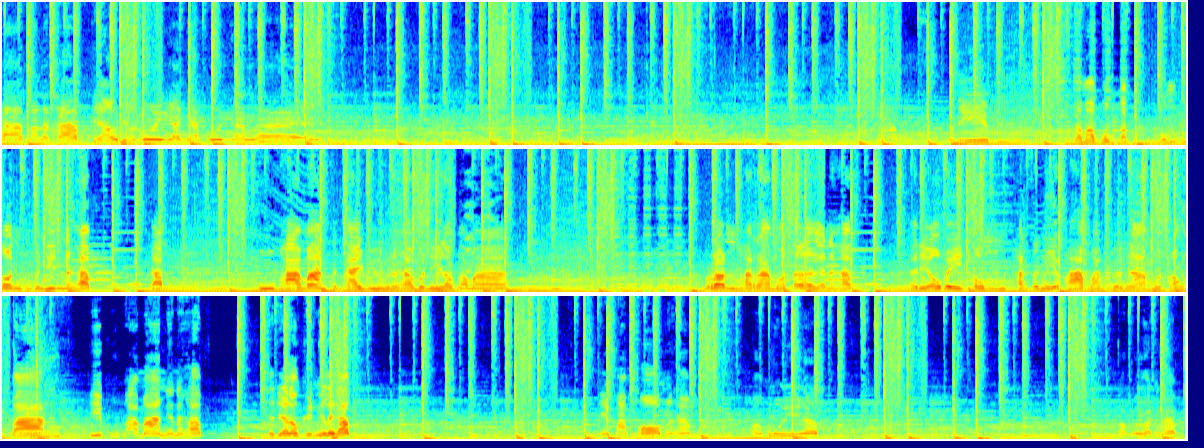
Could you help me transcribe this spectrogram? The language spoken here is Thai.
ครับ มาแล้วครับ เดี๋ยวเดี๋ยวลุยกันครับลุยกันเลยครับวันนี้จะมาพบกับผมต้นผู้เป็นดินนะครับ กับภูผาม่านสกายวิวนะครับ วันนี้เราก็มา ร่อนพารามอเตอร์กันนะครับแล้วเดี๋ยวไปชมทัศนียภาพความสวยงามบนท้องฟ้าที่ภูผาม่านกันนะครับแล้วเดี๋ยวเราขึ้นกันเลยครับ ความพร้อมนะครับ พร้อมลุยครับพร้อมก่อนนะครับ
